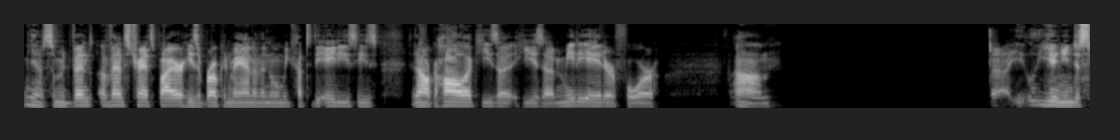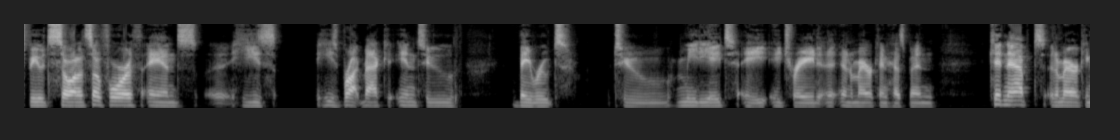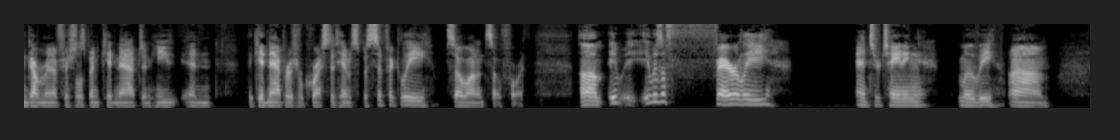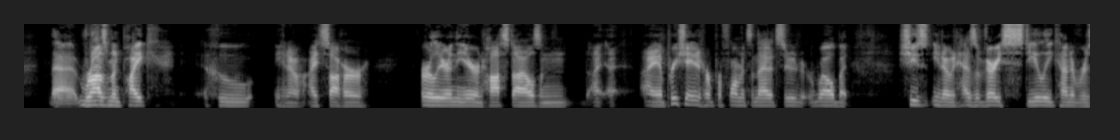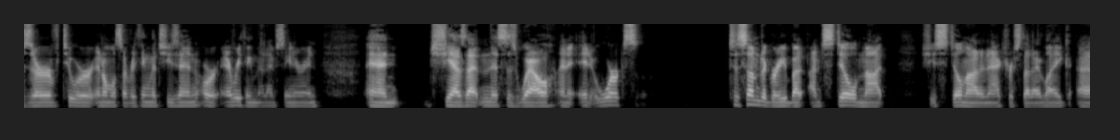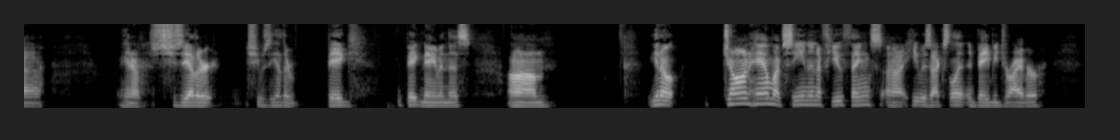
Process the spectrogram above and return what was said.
you know some event, events transpire. He's a broken man, and then when we cut to the '80s, he's an alcoholic. He's a he's a mediator for um, uh, union disputes, so on and so forth, and uh, he's he's brought back into Beirut to mediate a, a trade. An American has been kidnapped. An American government official has been kidnapped, and he and the kidnappers requested him specifically, so on and so forth. Um, it it was a fairly entertaining movie. Um, uh, Rosamund Pike, who you know, I saw her earlier in the year in Hostiles, and I, I, I appreciated her performance in that. It suited her well, but she's you know has a very steely kind of reserve to her in almost everything that she's in, or everything that I've seen her in, and she has that in this as well, and it, it works to some degree. But I'm still not. She's still not an actress that I like. Uh, you know, she's the other. She was the other big, big name in this. Um, you know, Jon Hamm, I've seen in a few things. Uh, he was excellent in Baby Driver,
